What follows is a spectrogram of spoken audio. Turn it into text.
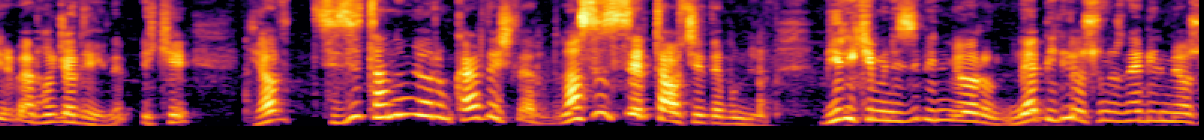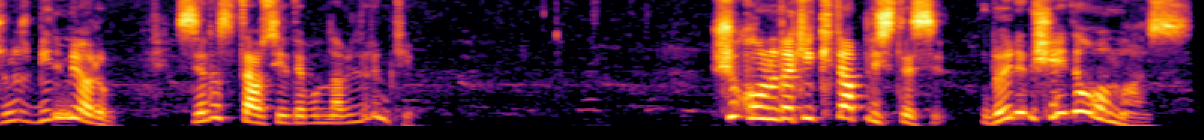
Bir ben hoca değilim. İki ya sizi tanımıyorum kardeşler. Nasıl size tavsiyede bulunuyorum? Birikiminizi bilmiyorum. Ne biliyorsunuz ne bilmiyorsunuz bilmiyorum. Size nasıl tavsiyede bulunabilirim ki? Şu konudaki kitap listesi. Böyle bir şey de olmaz.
